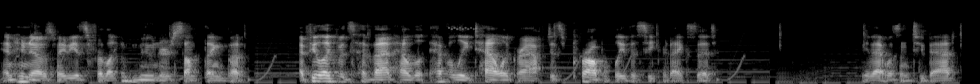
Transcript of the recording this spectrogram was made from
And who knows, maybe it's for like a moon or something, but I feel like if it's that heavily telegraphed, it's probably the secret exit. Yeah, that wasn't too bad.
